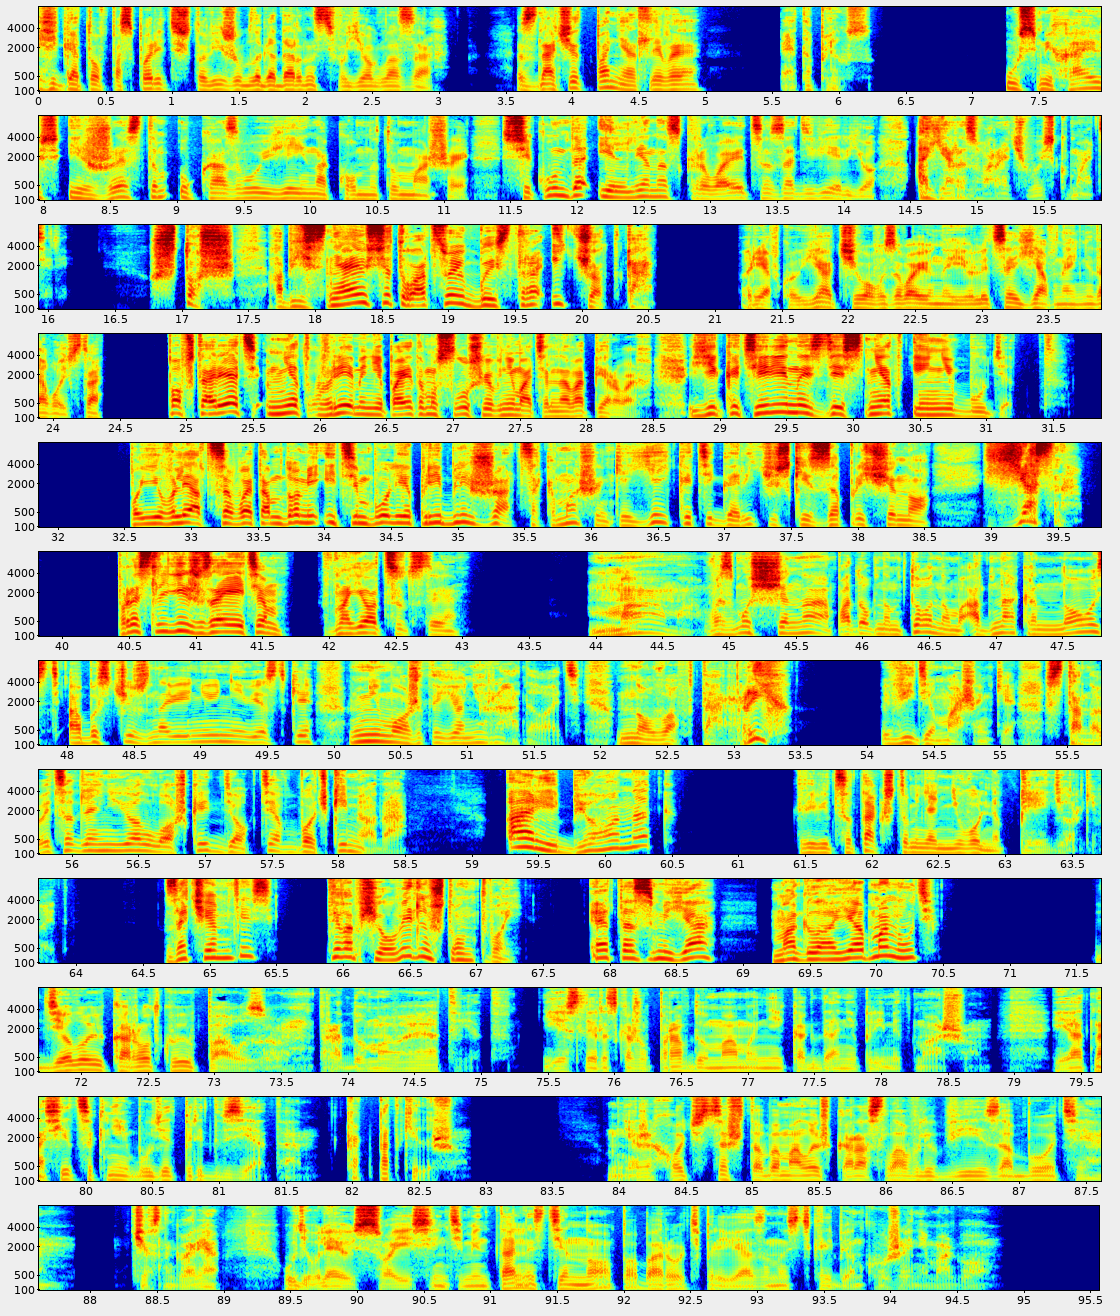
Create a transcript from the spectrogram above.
и готов поспорить, что вижу благодарность в ее глазах. «Значит, понятливая. Это плюс». Усмехаюсь и жестом указываю ей на комнату Маши. Секунда, и Лена скрывается за дверью, а я разворачиваюсь к матери. «Что ж, объясняю ситуацию быстро и четко». Рявкаю я, чего вызываю на ее лице явное недовольство. Повторять нет времени, поэтому слушай внимательно, во-первых. Екатерины здесь нет и не будет. Появляться в этом доме и тем более приближаться к Машеньке ей категорически запрещено. Ясно? Проследишь за этим в мое отсутствие. Мама возмущена подобным тоном, однако новость об исчезновении невестки не может ее не радовать. Но, во-вторых, в виде Машеньки становится для нее ложкой дегтя в бочке меда. А ребенок? кривится так, что меня невольно передергивает. «Зачем здесь? Ты вообще уверен, что он твой? Эта змея могла и обмануть». Делаю короткую паузу, продумывая ответ. Если расскажу правду, мама никогда не примет Машу, и относиться к ней будет предвзято, как подкидышу. Мне же хочется, чтобы малышка росла в любви и заботе. Честно говоря, удивляюсь своей сентиментальности, но побороть привязанность к ребенку уже не могу.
